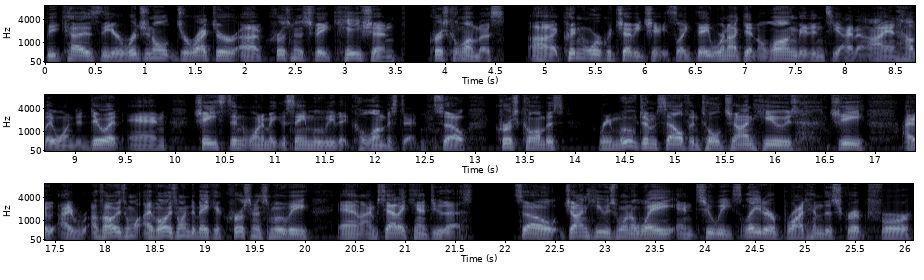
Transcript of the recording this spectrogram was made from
because the original director of Christmas Vacation, Chris Columbus, uh, couldn't work with Chevy Chase. Like they were not getting along. They didn't see eye to eye on how they wanted to do it, and Chase didn't want to make the same movie that Columbus did. So Chris Columbus removed himself and told John Hughes, "Gee, I, I have always I've always wanted to make a Christmas movie, and I'm sad I can't do this." So John Hughes went away, and two weeks later brought him the script for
